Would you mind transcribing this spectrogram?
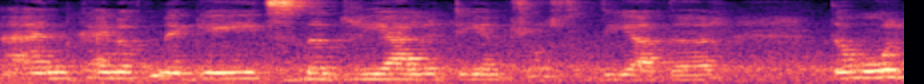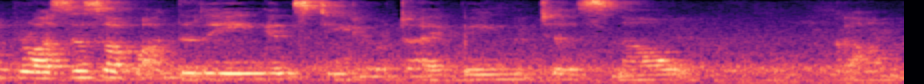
and kind of negates the reality and truth of the other. The whole process of othering and stereotyping, which has now come.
